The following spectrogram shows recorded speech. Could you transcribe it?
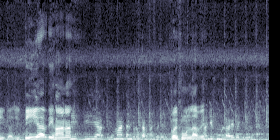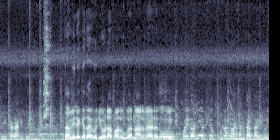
ਠੀਕ ਆ ਜੀ 30000 ਦੀ ਹਾਂ ਨਾ? 30000 ਦੀ ਮਾਨਤਨ ਜਦੋਂ ਕਰ ਦਾਂਗੇ ਵੀਰੇ ਕੋਈ ਫੋਨ ਲਾਵੇ। ਹਾਂਜੀ ਫੋਨ ਲਾਵੇ ਕੋਈ ਜ਼ਰੂਰ ਤੇ ਕਰਾਂਗੇ ਕੋਈ ਮਾਨਤਨ ਤਾਂ ਵੀਰੇ ਕਿਦਾ ਕੋਈ ਜੋੜਾ ਪਾਲੂਗਾ ਨਾਲ ਵੈੜ ਉਹ ਵੀ। ਕੋਈ ਗੱਲ ਨਹੀਂ ਉੱਤੇ ਖੁੱਲਾ ਮਾਨਤਨ ਕਰ ਦਾਂਗੇ ਕੋਈ।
